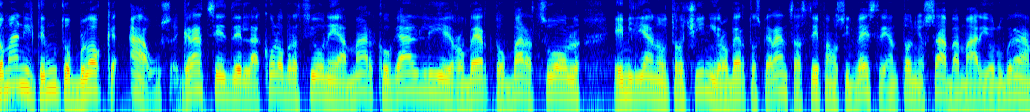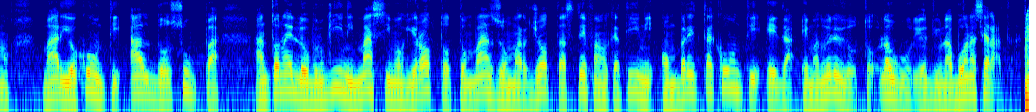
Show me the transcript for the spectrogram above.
Domani il tenuto Block House, grazie della collaborazione a Marco Galli, Roberto Barazzuol, Emiliano Trocini, Roberto Speranza, Stefano Silvestri, Antonio Saba, Mario Lubrano, Mario Conti, Aldo Suppa, Antonello Brughini, Massimo Ghirotto, Tommaso Margiotta, Stefano Catini, Ombretta Conti e da Emanuele Dotto l'augurio di una buona serata.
